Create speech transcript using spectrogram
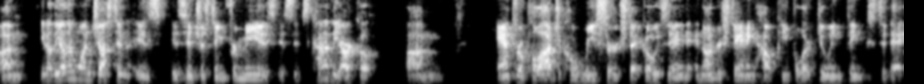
Um, you know, the other one, Justin, is is interesting for me. Is is it's kind of the arco, um, anthropological research that goes in and understanding how people are doing things today.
